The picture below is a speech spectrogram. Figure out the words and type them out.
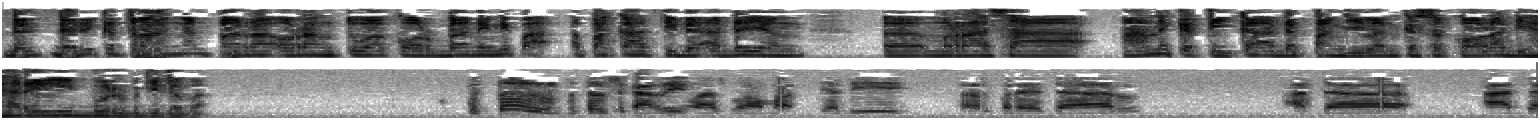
Dan dari keterangan para orang tua korban ini Pak, apakah tidak ada yang uh, merasa aneh ketika ada panggilan ke sekolah di hari libur begitu Pak? Betul, betul sekali Mas Muhammad. Jadi beredar ada ada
